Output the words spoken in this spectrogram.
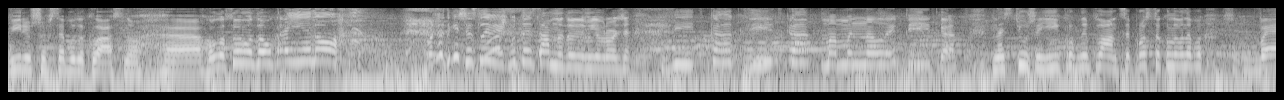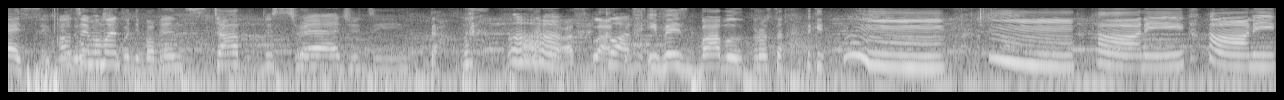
Вірю, що все буде класно. Е, голосуємо за Україну! Боже, такий щасливий, як будто я сам на тому Євробаченні. Квітка, квітка. Мамина лепітка. Настюша, її крупний план. Це просто коли вона весь. А оцей момент And stop this tragedy. Да. Це клас, клас. Клас. І весь бабл просто такий. «М, м, Хані, хані.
